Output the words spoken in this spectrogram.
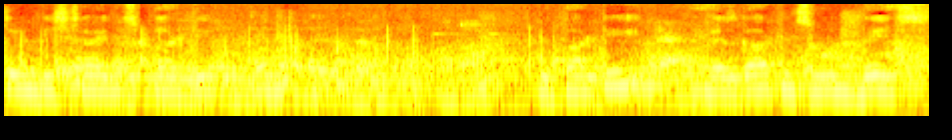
can destroy this party. The party has got its own base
